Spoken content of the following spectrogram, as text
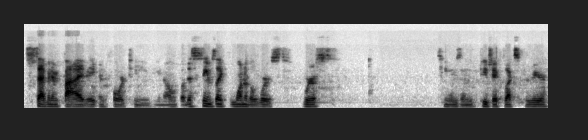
seven and five, eight and four team, you know. But this seems like one of the worst, worst teams in PJ Fleck's career.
